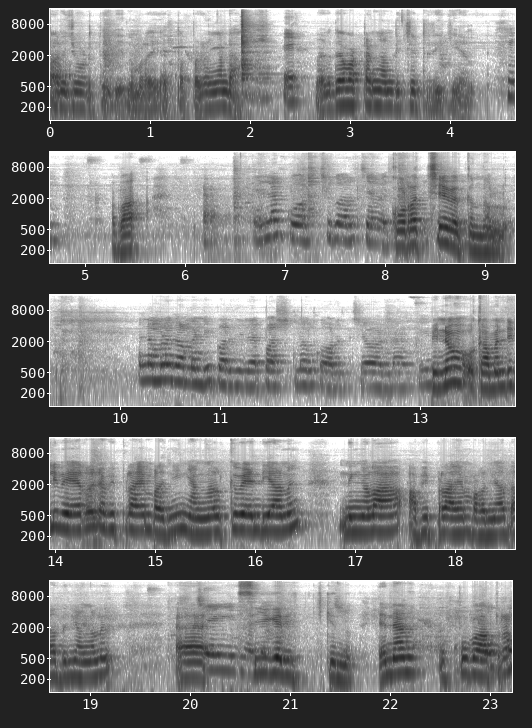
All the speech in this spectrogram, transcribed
കാണിച്ചു കൊടുത്തിരി. നമ്മുടെ ഏത്തപ്പഴം കണ്ട? വെറുതെ വട്ടം കണ്ടിച്ചിട്ടിരിക്കുകയാണ്. അപ്പം കുറച്ച് വെക്കുന്നുള്ളൂ. കമന്റിൽ പിന്നെ കമന്റിൽ വേറൊരു അഭിപ്രായം പറഞ്ഞു ഞങ്ങൾക്ക് വേണ്ടിയാണ് നിങ്ങൾ ആ അഭിപ്രായം പറഞ്ഞത്. അത് ഞങ്ങൾ സ്വീകരിക്കുന്നു. എന്നാണ് ഉപ്പ് പാത്രം?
